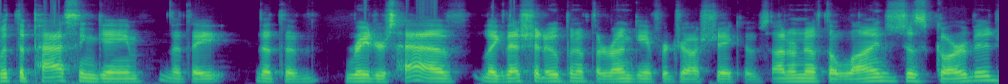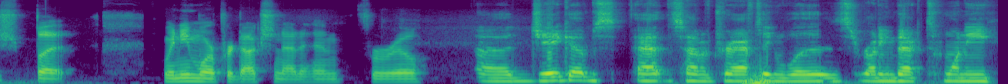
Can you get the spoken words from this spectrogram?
With the passing game that they that the Raiders have, like that should open up the run game for Josh Jacobs. I don't know if the line's just garbage, but we need more production out of him for real. Uh, Jacobs at the time of drafting was running back 20,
